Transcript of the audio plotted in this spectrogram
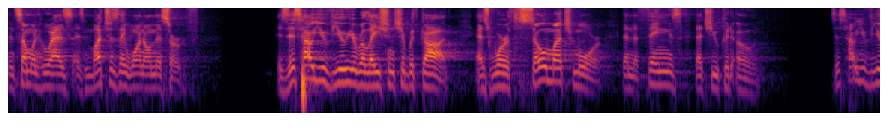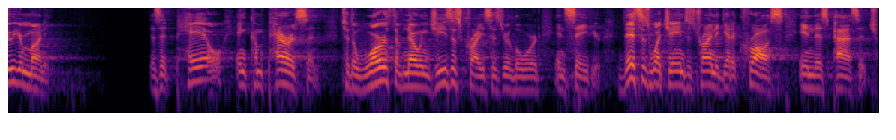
than someone who has as much as they want on this earth. Is this how you view your relationship with God as worth so much more than the things that you could own? Is this how you view your money? Does it pale in comparison to the worth of knowing Jesus Christ as your Lord and Savior. This is what James is trying to get across in this passage.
